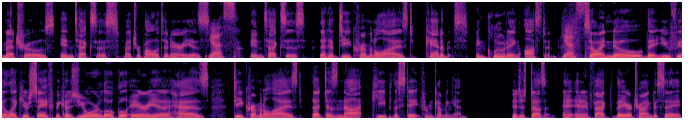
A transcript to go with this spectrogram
metros in Texas, metropolitan areas Yes, in Texas that have decriminalized cannabis, including Austin. yes, So I know that you feel like you're safe because your local area has decriminalized. That does not keep the state from coming in. It just doesn't. And, and in fact, they are trying to say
